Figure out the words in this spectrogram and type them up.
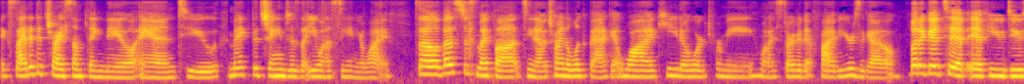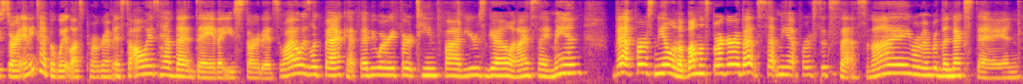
excited to try something new and to make the changes that you want to see in your life. So that's just my thoughts, you know, trying to look back at why keto worked for me when I started it five years ago. But a good tip if you do start any type of weight loss program is to always have that day that you started. So I always look back at February 13th, five years ago, and I say, man, that first meal of a bunless burger, that set me up for success. And I remember the next day and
